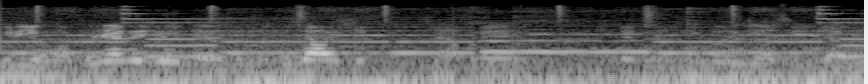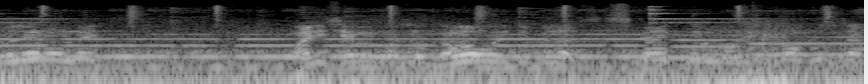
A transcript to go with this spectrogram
વિડીયોમાં બન્યા રહેજો ત્યારે તમને મજા આવશે. આપણે નીકળી ગયા છીએ જ્યાં બોલેરો લઈ મારી ચેનલમાં જો નવા હોય તો પહેલાં સબસ્ક્રાઈબ કરો અને ન ભૂલતા.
